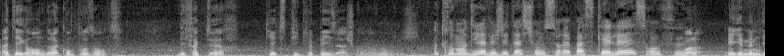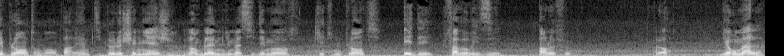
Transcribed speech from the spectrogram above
intégrante de la composante des facteurs qui expliquent le paysage qu'on a aujourd'hui. Autrement dit, la végétation ne serait pas ce qu'elle est sans le feu. Voilà. Et il y a même des plantes, on va en parler un petit peu, le chêne-liège, l'emblème du massif des morts, qui est une plante aidée, favorisée par le feu. Alors, bien ou mal,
